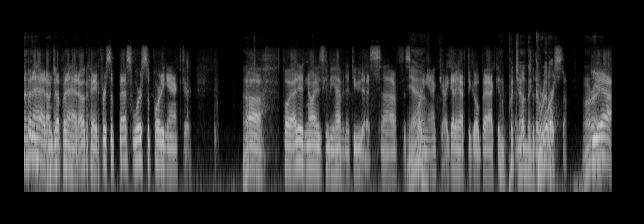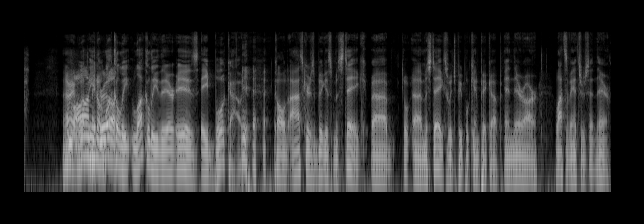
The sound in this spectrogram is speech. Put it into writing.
jumping, jumping ahead. I'm jumping ahead. Okay, for the best worst supporting actor. Okay. Uh, boy, I didn't know I was going to be having to do this uh, for Yeah. supporting actor. I got to have to go back and Gonna put and you on look the for griddle. worst stuff. All right. Yeah. All right. I'm Well, on you the know, grill. luckily, luckily there is a book out called Oscar's Biggest Mistake, uh, uh, mistakes, which people can pick up, and there are lots of answers in there.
